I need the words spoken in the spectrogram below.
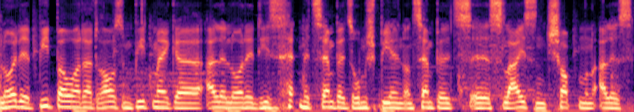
Leute, Beatbauer da draußen, Beatmaker, alle Leute, die mit Samples rumspielen und Samples äh, slicen, choppen und alles.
